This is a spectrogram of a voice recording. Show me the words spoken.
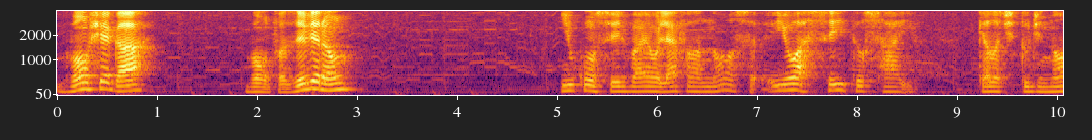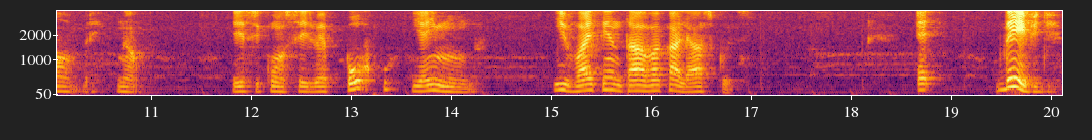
vão chegar vão fazer verão e o conselho vai olhar e falar: Nossa, eu aceito, eu saio. Aquela atitude nobre. Não. Esse conselho é porco e é imundo. E vai tentar avacalhar as coisas. É, David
